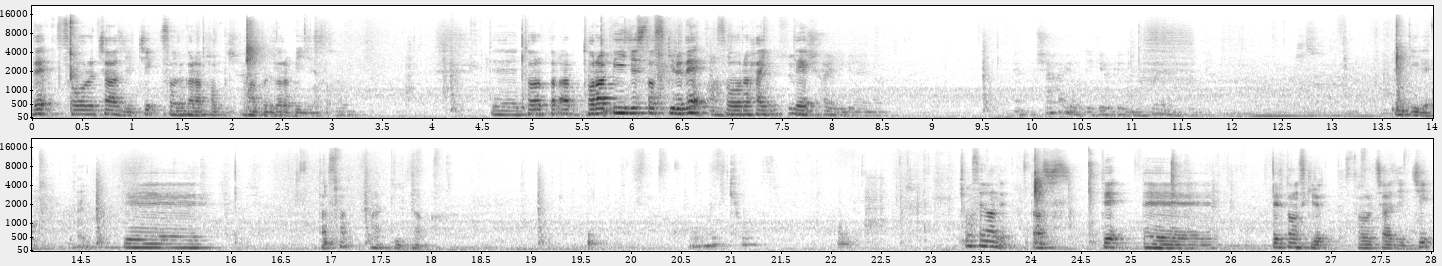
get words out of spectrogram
で、ソウルチャージ1、ソウルからパパープルトラピージスト。でトラトラトラピージストスキルでソウル入って、ないな支配はできるけども AT で。はいで、出さ、あ、いいな。これ強強制なんで出して、えー、ベルトンスキル、ソウルチャージ1、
